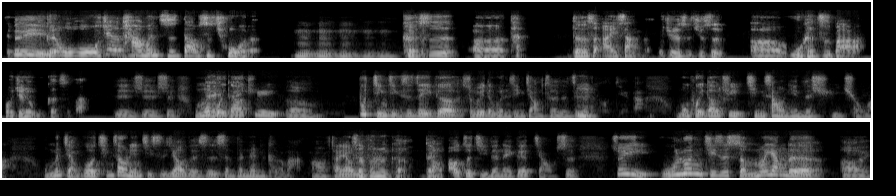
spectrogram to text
对不对可能我我我觉得他们知道是错的，嗯嗯嗯嗯嗯，可是呃，他真的是爱上了，我觉得是就是呃无可自拔了，我觉得无可自拔。是是是，我们回到对去呃，不仅仅是这个所谓的温馨脚车的这个嗯条件啊，我们回到去青少年的需求啊，我们讲过青少年其实要的是身份认可嘛，啊、他要身份认可，对找到自己的那个角色，所以无论其实什么样的呃，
